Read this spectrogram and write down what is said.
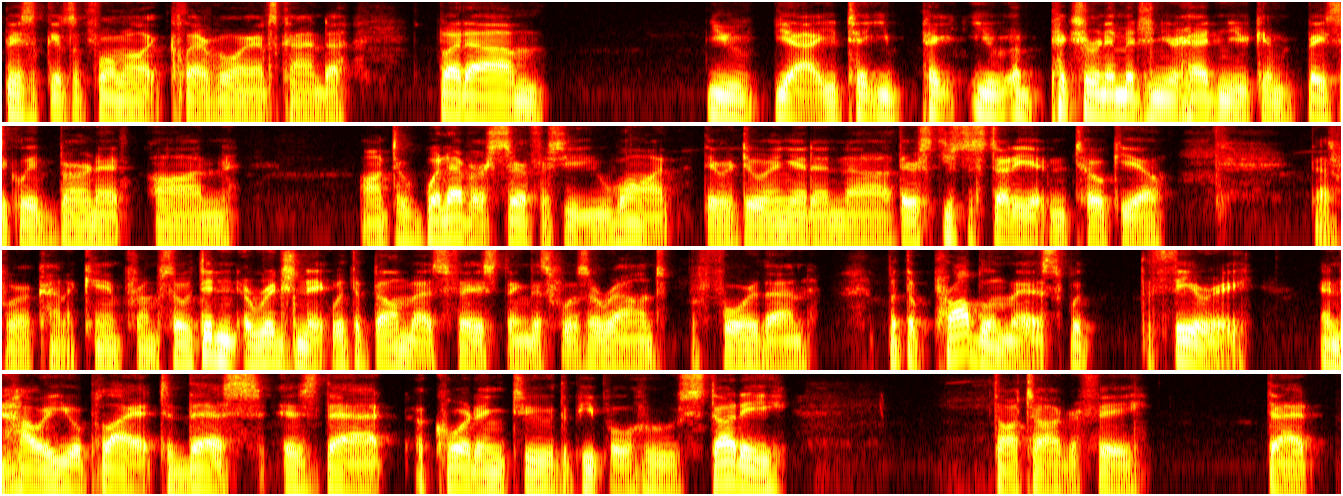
basically it's a form of like clairvoyance kind of but um you yeah you take you pick you uh, picture an image in your head and you can basically burn it on onto whatever surface you, want they were doing it and uh they used to study it in tokyo That's where it kind of came from. So it didn't originate with the Belmez face thing. This was around before then. But the problem is with the theory and how you apply it to this is that according to the people who study thoughtography, that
